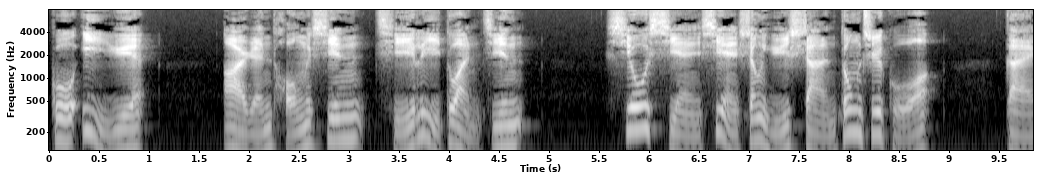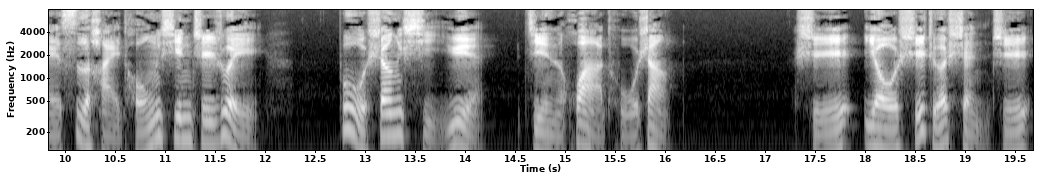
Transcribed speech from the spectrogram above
故亦曰。”二人同心，其利断金。修显现生于陕东之国，改四海同心之瑞，不生喜悦。仅画图上。时有使者审之，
